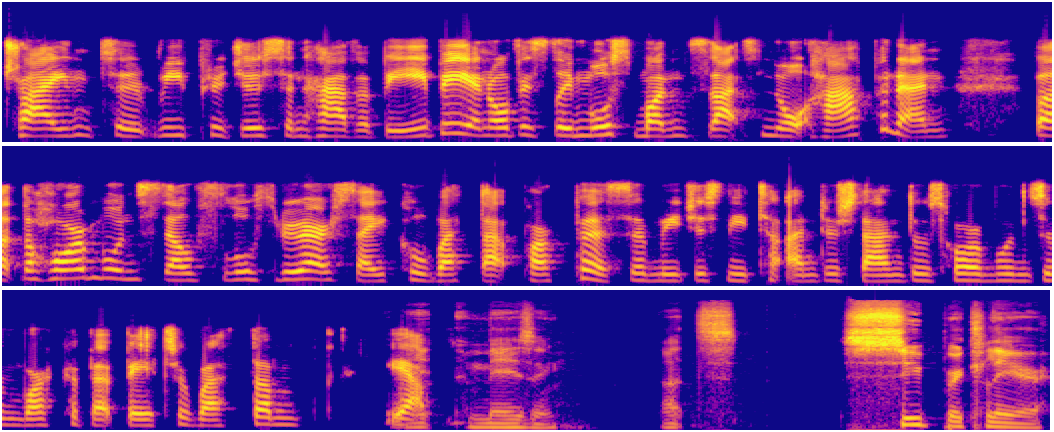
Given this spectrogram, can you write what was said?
trying to reproduce and have a baby and obviously most months that's not happening but the hormones still flow through our cycle with that purpose and we just need to understand those hormones and work a bit better with them. Yeah. Amazing. That's super clear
